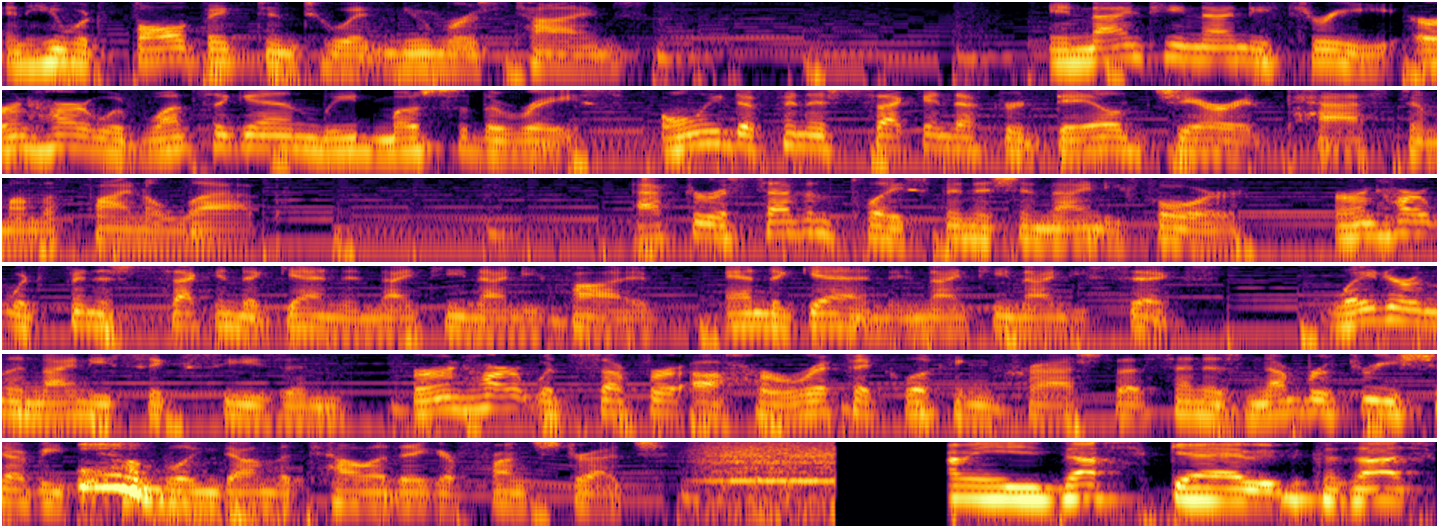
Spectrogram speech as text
and he would fall victim to it numerous times. In 1993, Earnhardt would once again lead most of the race, only to finish second after Dale Jarrett passed him on the final lap. After a seventh place finish in 94, Earnhardt would finish second again in 1995, and again in 1996. Later in the 96 season, Earnhardt would suffer a horrific looking crash that sent his number 3 Chevy tumbling down the Talladega front stretch. I mean, that's scary because that's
